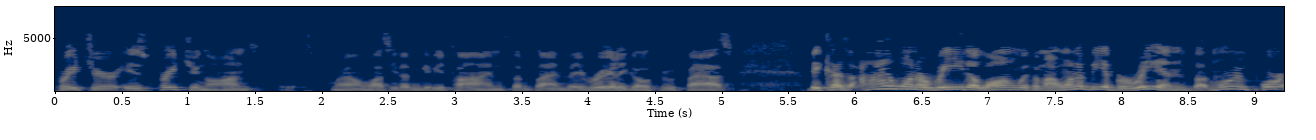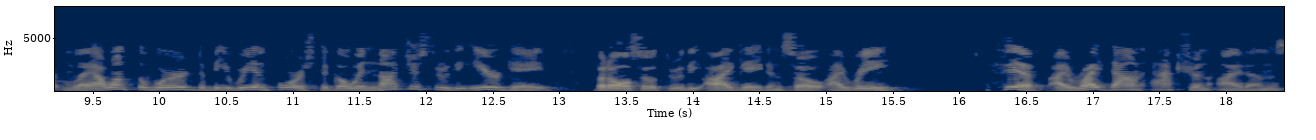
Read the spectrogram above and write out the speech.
preacher is preaching on. Well, unless he doesn't give you time, sometimes they really go through fast. Because I want to read along with him. I want to be a Berean, but more importantly, I want the word to be reinforced, to go in not just through the ear gate, but also through the eye gate. And so I read. Fifth, I write down action items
